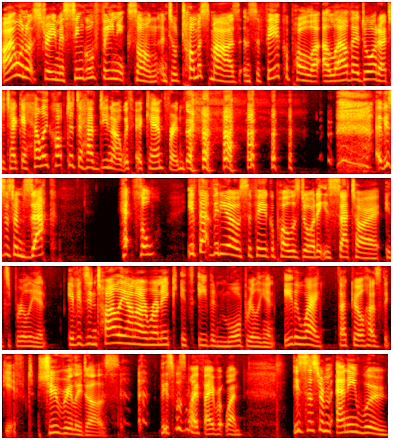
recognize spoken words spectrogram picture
I will not stream a single Phoenix song until Thomas Mars and Sofia Coppola allow their daughter to take a helicopter to have dinner with her camp friends. Uh, this is from Zach Hetzel. If that video of Sofia Coppola's daughter is satire, it's brilliant. If it's entirely unironic, it's even more brilliant. Either way, that girl has the gift. She really does. This was my favourite one. This is from Annie Wu.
